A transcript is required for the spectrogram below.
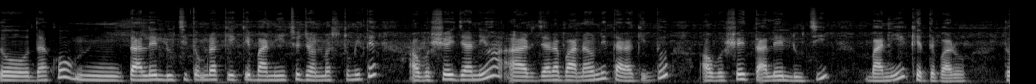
তো দেখো তালের লুচি তোমরা কে কে বানিয়েছো জন্মাষ্টমীতে অবশ্যই জানিও, আর যারা বানাওনি তারা কিন্তু অবশ্যই তালের লুচি বানিয়ে খেতে পারো। তো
